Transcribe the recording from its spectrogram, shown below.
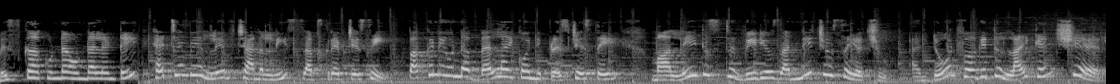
మిస్ కాకుండా ఉండాలంటే హెచ్ఎంబి లివ్ ఛానల్ని సబ్స్క్రైబ్ చేసి పక్కనే ఉన్న బెల్ ఐకాన్ని ప్రెస్ చేస్తే మా లేటెస్ట్ వీడియోస్ అన్ని చూసేయొచ్చు. And don't forget to like and share.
